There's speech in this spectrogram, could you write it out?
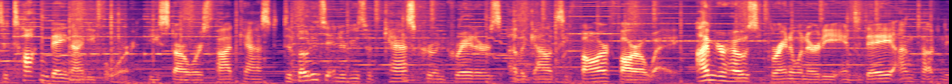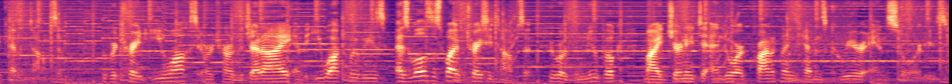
to Talking Bay 94, the Star Wars podcast devoted to interviews with cast, crew, and creators of a galaxy far, far away. I'm your host, Brandon Wainerdi, and today I'm talking to Kevin Thompson, who portrayed Ewoks in Return of the Jedi and the Ewok movies, as well as his wife Tracy Thompson, who wrote the new book, My Journey to Endor, chronicling Kevin's career and stories.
